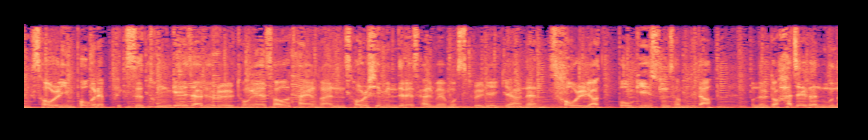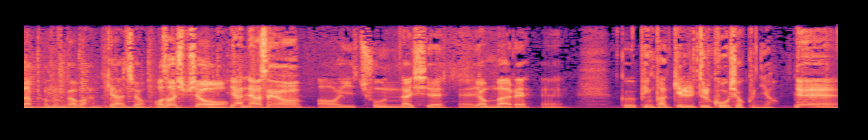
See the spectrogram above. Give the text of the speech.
네, 서울 인포그래픽스 통계 자료를 통해서 다양한 서울 시민들의 삶의 모습을 얘기하는 서울 엿보기 순서입니다. 오늘도 하재근 문화평론가와 함께하죠. 어서 오십시오. 예, 안녕하세요. 어, 이 추운 날씨에 예, 연말에 예, 그 빙판길을 뚫고 오셨군요. 네.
